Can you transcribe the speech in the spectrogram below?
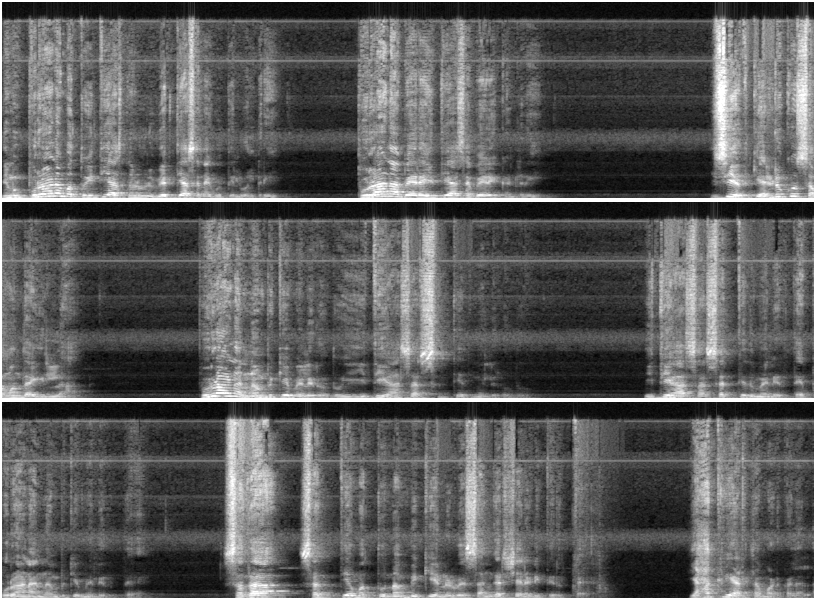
ನಿಮಗೆ ಪುರಾಣ ಮತ್ತು ಇತಿಹಾಸ ನಡುವಿನ ವ್ಯತ್ಯಾಸನೇ ಗೊತ್ತಿಲ್ವಲ್ರಿ? ಪುರಾಣ ಬೇರೆ, ಇತಿಹಾಸ ಬೇರೆ ಕಣ್ರಿ. ಇಸಿ ಅದಕ್ಕೆ ಎರಡಕ್ಕೂ ಸಂಬಂಧ ಇಲ್ಲ. ಪುರಾಣ ನಂಬಿಕೆ ಮೇಲಿರೋದು, ಈ ಇತಿಹಾಸ ಸತ್ಯದ ಮೇಲಿರೋದು. ಇತಿಹಾಸ ಸತ್ಯದ ಮೇಲಿರುತ್ತೆ, ಪುರಾಣ ನಂಬಿಕೆ ಮೇಲಿರುತ್ತೆ. ಸದಾ ಸತ್ಯ ಮತ್ತು ನಂಬಿಕೆಯ ನಡುವೆ ಸಂಘರ್ಷ ನಡೀತಿರುತ್ತೆ. ಯಾಕ್ರಿ ಅರ್ಥ ಮಾಡ್ಕೊಳ್ಳಲ್ಲ?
